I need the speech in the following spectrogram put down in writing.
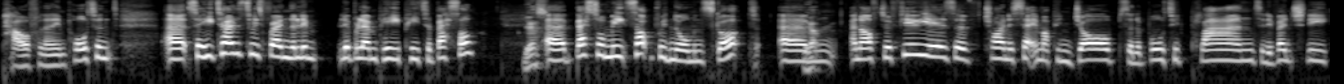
powerful and important. Uh, so he turns to his friend, the Lim- Liberal MP Peter Bessell. Yes. Uh, Bessell meets up with Norman Scott, um, Yeah. and after a few years of trying to set him up in jobs and aborted plans, and eventually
